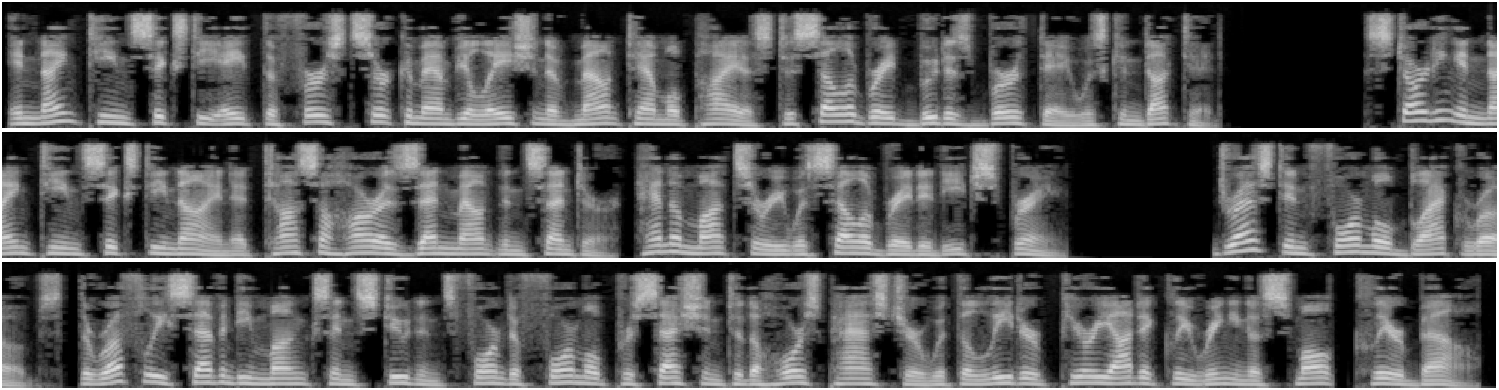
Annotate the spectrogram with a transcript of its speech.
In 1968 the first circumambulation of Mount Tamalpais to celebrate Buddha's birthday was conducted. Starting in 1969 at Tassajara Zen Mountain Center, Hana Matsuri was celebrated each spring. Dressed in formal black robes, the roughly 70 monks and students formed a formal procession to the horse pasture with the leader periodically ringing a small, clear bell.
